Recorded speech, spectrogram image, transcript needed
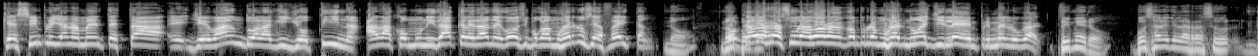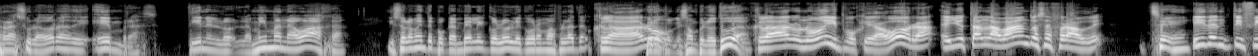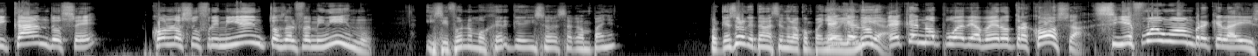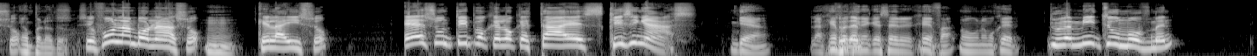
que simple y llanamente está eh, llevando a la guillotina a la comunidad que le da negocio, porque las mujeres no se afeitan. No. No, Por porque- cada rasuradora que compra una mujer no es Gillette en primer lugar. Primero, vos sabés que las rasu- rasuradoras de hembras tienen lo- la misma navaja y solamente por cambiarle el color le cobran más plata. Claro. Pero porque son pelotudas. Claro, no, y porque ahora ellos están lavando ese fraude, Sí. identificándose con los sufrimientos del feminismo. ¿Y si fue una mujer que hizo esa campaña? Porque eso es lo que están haciendo las compañías Es hoy que, en no, día. es que no puede haber otra cosa. Si fue un hombre que la hizo, Es un pelotudo. si fue un lambonazo que la hizo, es un tipo que lo que está es kissing ass. Yeah. La jefa tiene que ser jefa, no una mujer. to the Me Too movement,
